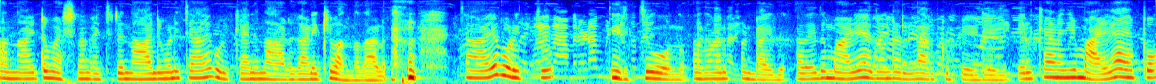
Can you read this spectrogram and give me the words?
നന്നായിട്ട് ഭക്ഷണം കഴിച്ചിട്ട് നാല് മണി ചായ കുടിക്കാൻ നാടുകാണിക്ക് വന്നതാണ്. ചായ കുടിച്ചു തിരിച്ചു പോന്നു. അതാണ് ഇപ്പം ഉണ്ടായത്. അതായത് മഴ ആയതുകൊണ്ട് എല്ലാവർക്കും പേടിയായി. എനിക്കാണെങ്കിൽ മഴ ആയപ്പോൾ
